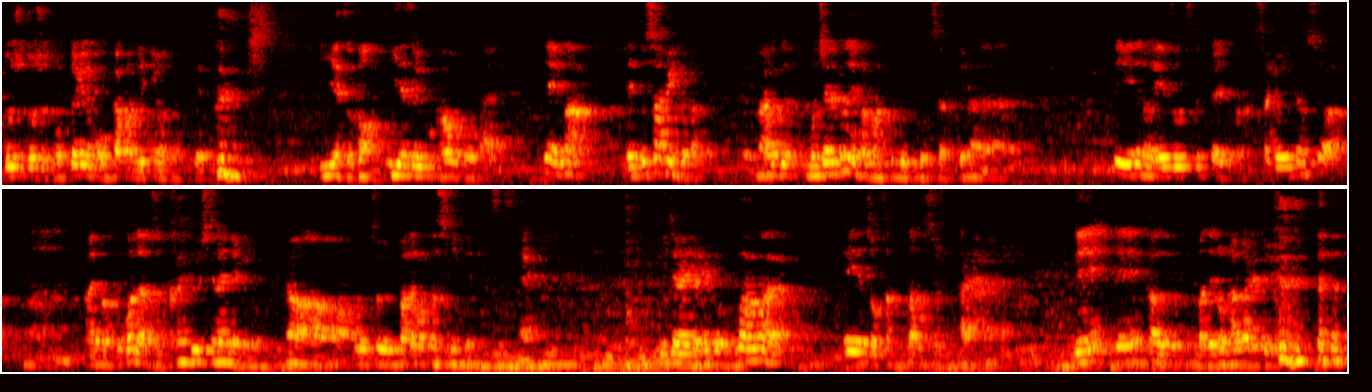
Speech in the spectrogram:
どうしようどうしようと思ったけど、もう我慢できんようと思って、いいやつをドン。いいやつを1個買おうと。思って。で、まあ、ネットサーフィンとか、軽く持ち歩くのにやっぱ MacBook を使って、で、家での映像を作ったりとか、作業に関しては、iMac、まだちょっと開封してないんだけど、あもうちょっとバタバタすぎて、そうですね。見てないんだけど、まあまあ、ええやつを買ったんですよ。はいはいはい。でね、でね、買うまでの流れという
